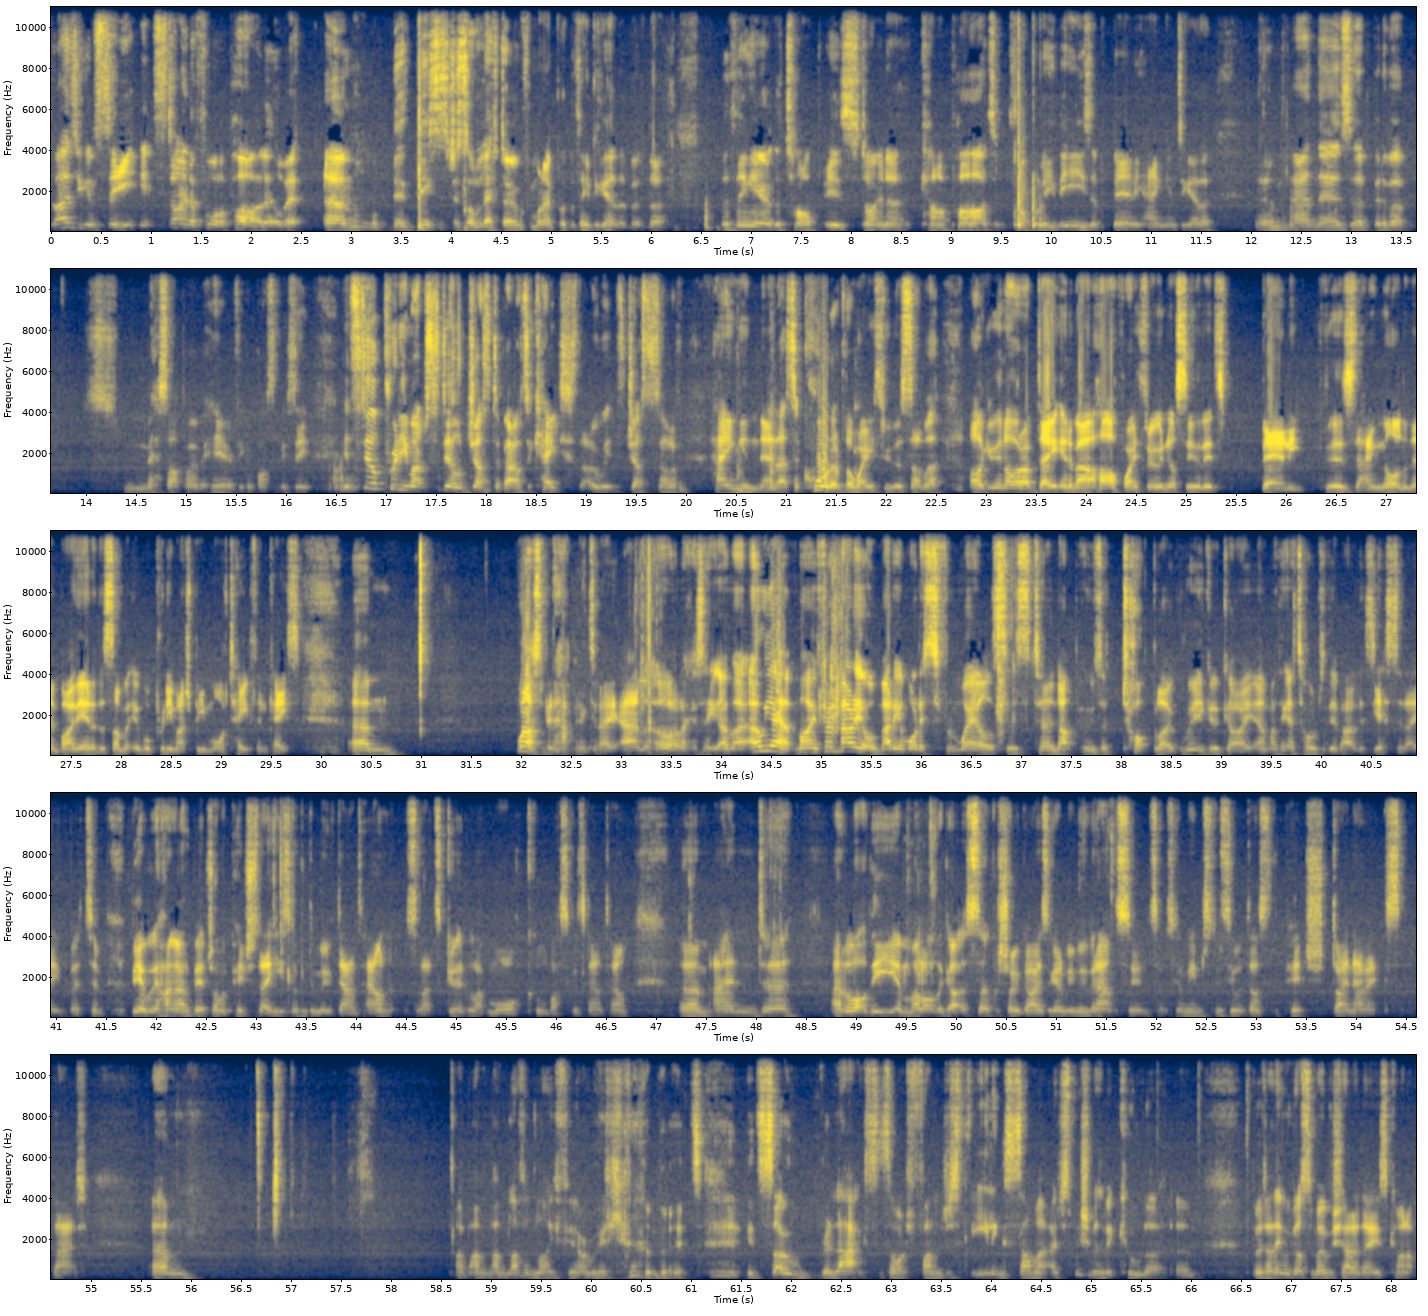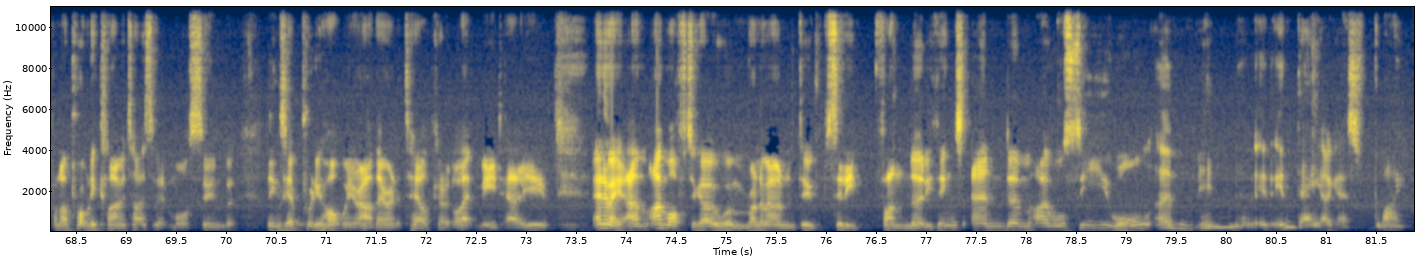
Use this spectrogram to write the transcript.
So as you can see, it's starting to fall apart a little bit. Um, the piece is just sort of left over from when I put the thing together, but the, the thing here at the top is starting to come apart properly. These are barely hanging together. Um, and there's a bit of a mess up over here if you can possibly see. It's still pretty much still just about a case though, it's just sort of hanging in there. That's a quarter of the way through the summer. I'll give you another update in about halfway through and you'll see that it's barely is hanging on and then by the end of the summer it will pretty much be more tape than case. Um, what else has been happening today? Um, oh, like I say, um, uh, oh yeah, my friend Mario, Mario Morris from Wales has turned up. Who's a top bloke, really good guy. Um, I think I told you about this yesterday, but, um, but yeah, we hung out a bit on the pitch today. He's looking to move downtown, so that's good. We'll have more cool buskers downtown, um, and uh, and a lot of the um, a lot of the circle show guys are going to be moving out soon. So it's going to be interesting to see what does the pitch dynamics that. I'm, I'm loving life here. I really am. It's it's so relaxed and so much fun and just feeling summer. I just wish it was a bit cooler. Um, but I think we've got some overshadow days coming up, and I'll probably climatise a bit more soon. But things get pretty hot when you're out there in a tailcoat. Let me tell you. Anyway, um, I'm off to go um, run around and do silly, fun, nerdy things, and um, I will see you all um, in in a day, I guess. Goodbye.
